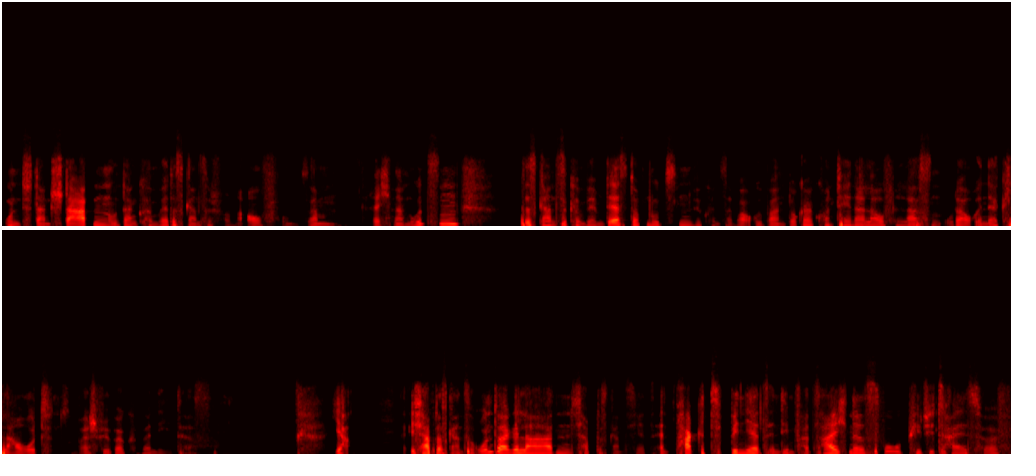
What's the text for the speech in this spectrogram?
und dann starten und dann können wir das Ganze schon auf unserem Rechner nutzen. Das Ganze können wir im Desktop nutzen, wir können es aber auch über einen Docker-Container laufen lassen oder auch in der Cloud, zum Beispiel über Kubernetes. Ja, ich habe das Ganze runtergeladen, ich habe das Ganze jetzt entpackt, bin jetzt in dem Verzeichnis, wo PG-Tilesurf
